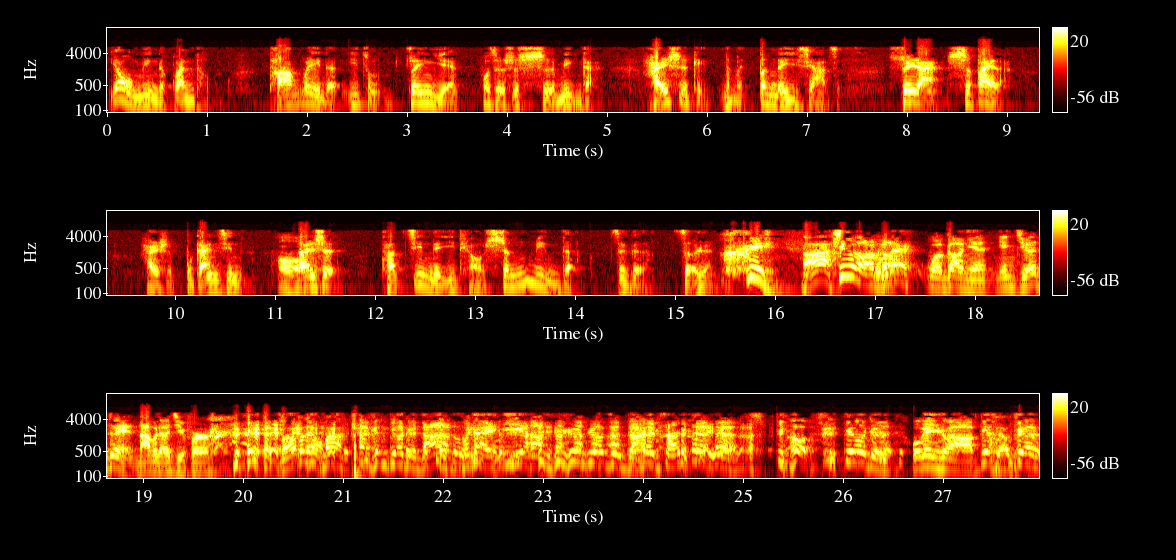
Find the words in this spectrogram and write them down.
要命的关头，他为了一种尊严或者是使命感，还是给那么崩了一下子，虽然失败了，还是不甘心的。哦，但是他尽了一条生命的这个。责任嘿啊，这个我告诉您，您绝对拿不了几分 拿不了吗？他跟标准答案不太一样，跟标准答案差太远。标标准，我跟你说啊，标标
